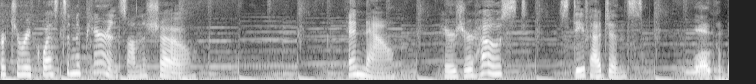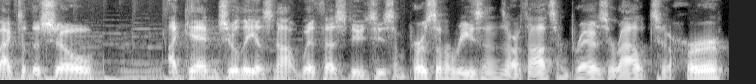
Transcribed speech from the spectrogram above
or to request an appearance on the show. And now, here's your host, Steve Hudgens. Welcome back to the show. Again, Julie is not with us due to some personal reasons. Our thoughts and prayers are out to her.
